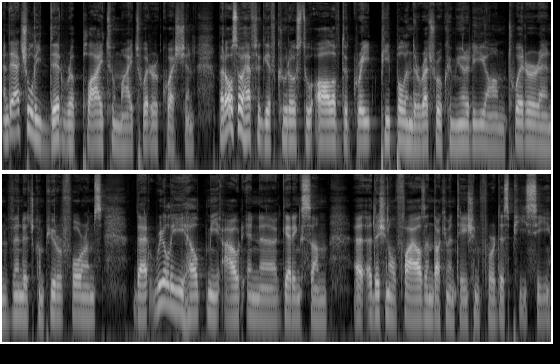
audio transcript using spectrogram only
and they actually did reply to my Twitter question. But also have to give kudos to all of the great people in the retro community on Twitter and vintage computer forums that really helped me out in uh, getting some uh, additional files and documentation for this PC.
